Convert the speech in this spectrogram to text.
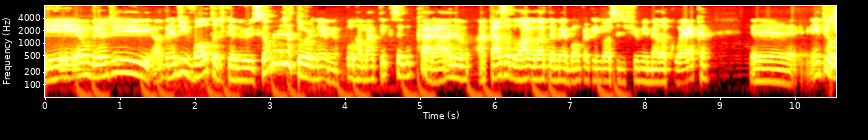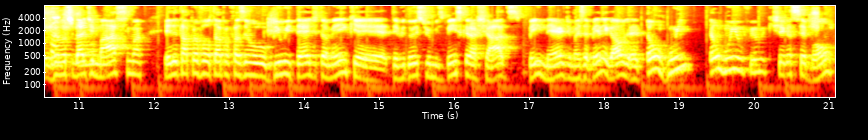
E é um grande, a grande volta de Keanu Reeves, que é um grande ator, né, meu? Porra, Matrix é do caralho. A Casa do Lago lá também é bom para quem gosta de filme Mela Cueca. É, entre O outros, Velocidade Máxima. Ele tá para voltar para fazer o Bill e Ted também, que é- teve dois filmes bem escrachados, bem nerd, mas é bem legal. É tão ruim, tão ruim o filme que chega a ser bom.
